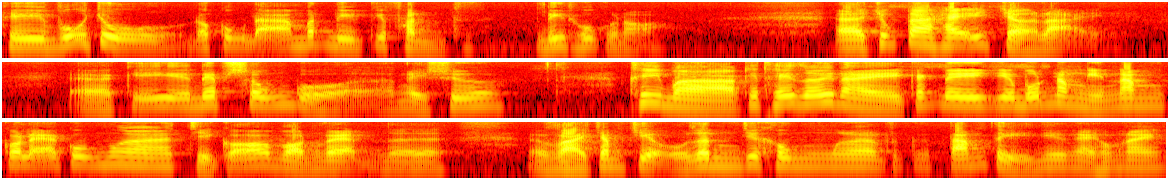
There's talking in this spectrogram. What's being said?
thì vũ trụ nó cũng đã mất đi cái phần lý thú của nó. À, chúng ta hãy trở lại à, cái nếp sống của ngày xưa. Khi mà cái thế giới này cách đây bốn năm nghìn năm có lẽ cũng à, chỉ có vòn vẹn à, vài trăm triệu dân chứ không 8 tỷ như ngày hôm nay.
